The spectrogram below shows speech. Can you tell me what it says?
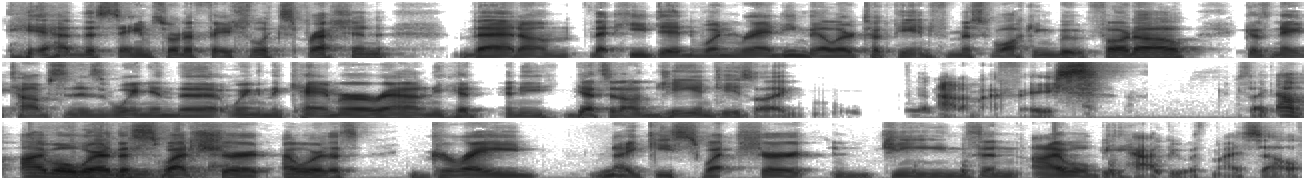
he had the same sort of facial expression that um that he did when Randy Miller took the infamous walking boot photo because Nate Thompson is winging the winging the camera around and he hit and he gets it on G and G's like get out of my face. It's like I'm, I will wear this He's looking at sweatshirt. I wear this gray Nike sweatshirt and jeans and I will be happy with myself.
